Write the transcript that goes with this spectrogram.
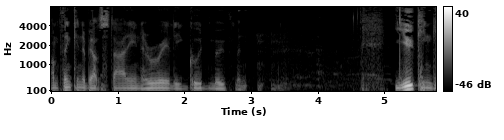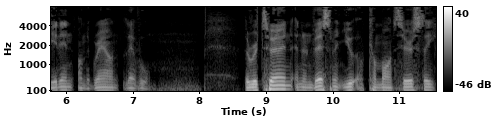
I'm thinking about starting a really good movement. You can get in on the ground level. The return and investment you, oh, come on, seriously,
